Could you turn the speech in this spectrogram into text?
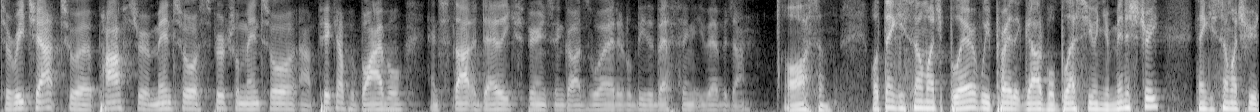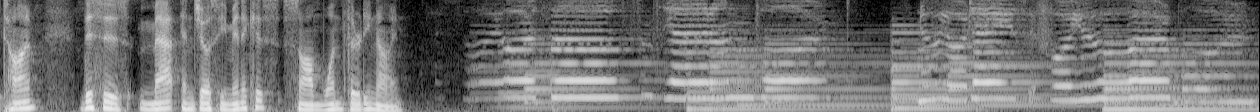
to reach out to a pastor, a mentor, a spiritual mentor, uh, pick up a Bible, and start a daily experience in God's Word. It'll be the best thing that you've ever done. Awesome. Well, thank you so much, Blair. We pray that God will bless you in your ministry. Thank you so much for your time. This is Matt and Josie Minikus, Psalm 139. saw your substance yet unformed. Knew your days before you were born.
